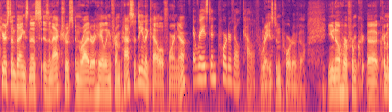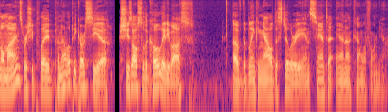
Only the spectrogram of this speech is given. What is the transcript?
Kirsten Vangsness, is an actress and writer hailing from Pasadena, California, Raised in Porterville, California. raised in Porterville. You know her from uh, Criminal Minds, where she played Penelope Garcia. She's also the co lady boss of the Blinking Owl Distillery in Santa Ana, California.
